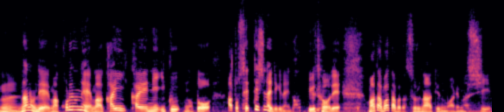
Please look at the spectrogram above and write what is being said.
うん。なので、まあこれをね、まあ買い替えに行くのと、あと設定しないといけないというので、またバタバタするなっていうのもありますし、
